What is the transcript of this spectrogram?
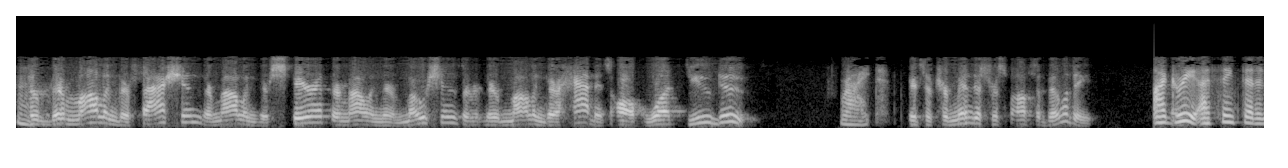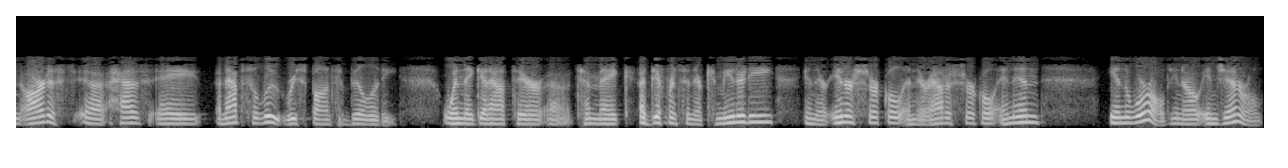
Hmm. They're, they're modeling their fashion, they're modeling their spirit, they're modeling their emotions, they're, they're modeling their habits off what you do. Right. It's a tremendous responsibility I agree. I think that an artist uh, has a an absolute responsibility when they get out there uh, to make a difference in their community, in their inner circle, in their outer circle, and in in the world. You know, in general,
